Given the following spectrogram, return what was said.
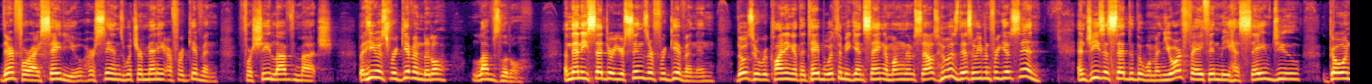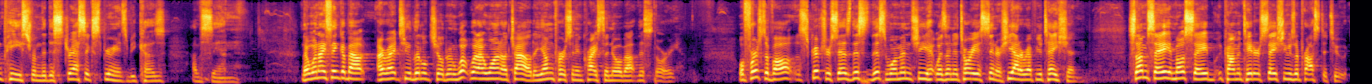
Therefore, I say to you, her sins, which are many, are forgiven, for she loved much. But he who is forgiven little loves little. And then he said to her, Your sins are forgiven. And those who were reclining at the table with him began saying among themselves, Who is this who even forgives sin? And Jesus said to the woman, Your faith in me has saved you. Go in peace from the distress experienced because of sin. Now, when I think about, I write to you little children, what would I want a child, a young person in Christ, to know about this story? Well, first of all, scripture says this, this woman, she was a notorious sinner. She had a reputation. Some say, and most say, commentators say she was a prostitute.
